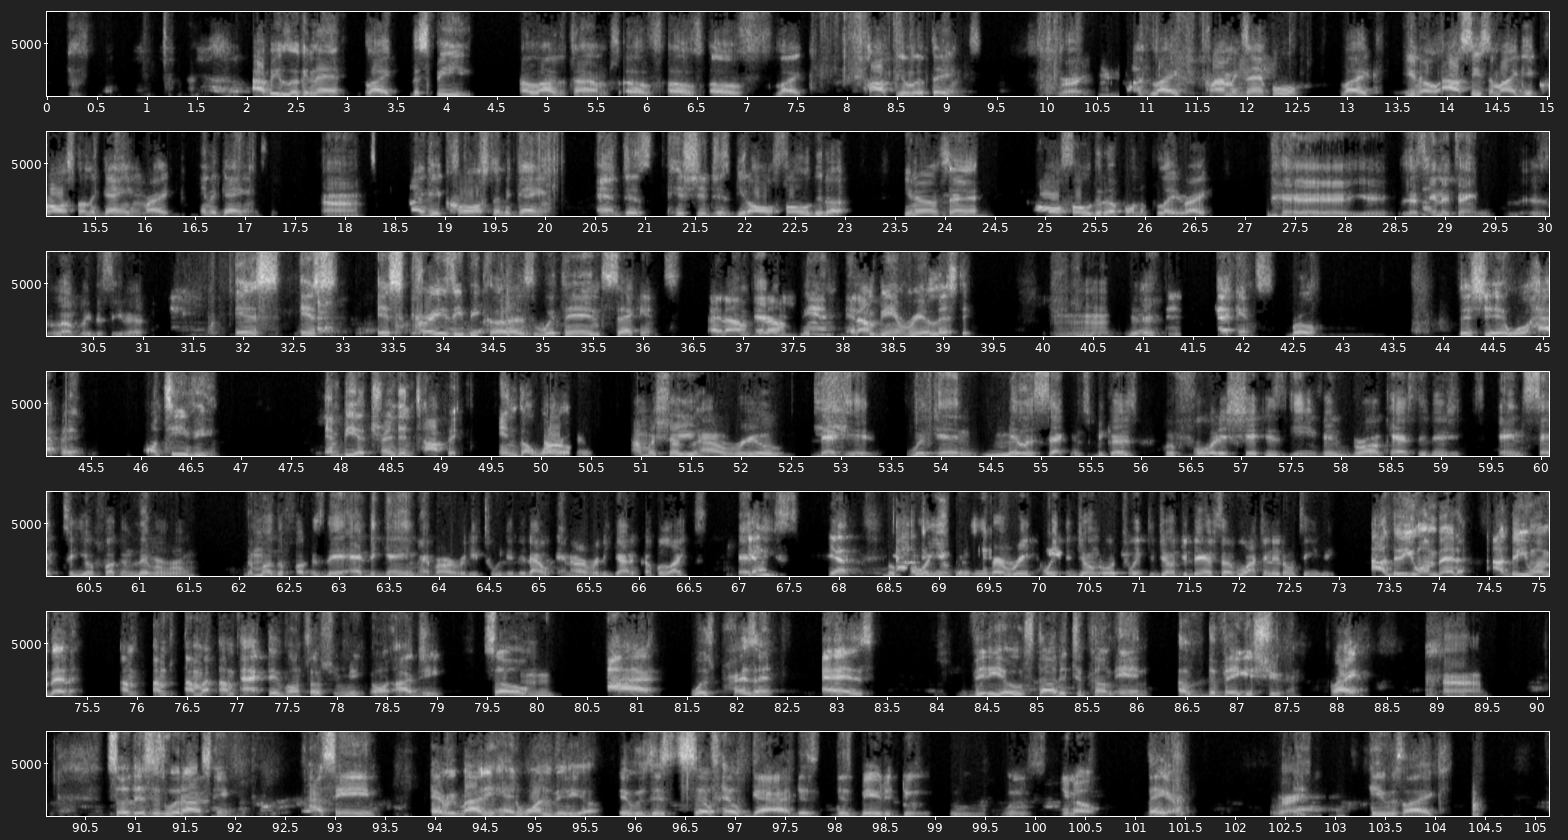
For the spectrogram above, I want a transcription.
I be looking at like the speed a lot of the times of of of like popular things. Right. Like prime example, like you know, I see somebody get crossed on the game, right? In a game. Uh I get crossed in the game and just his shit just get all folded up. You know what I'm saying? Mm-hmm all folded up on the play, right? yeah, that's entertaining. It's lovely to see that. It's it's it's crazy because within seconds, and I'm yeah. and I'm being and I'm being realistic. Mm-hmm. Yeah, seconds, bro. This shit will happen on TV and be a trending topic in the world. I'm gonna show you how real that is within milliseconds because before this shit is even broadcasted and, and sent to your fucking living room, the motherfuckers there at the game have already tweeted it out and already got a couple likes at yep. least. Yep. Before you can even retweet the joint or tweet the joint your damn self watching it on TV. I'll do you one better. I'll do you one better. I'm I'm I'm a, I'm active on social media on IG. So mm-hmm. I was present as videos started to come in of the Vegas shooting, right? Uh, so this is what I seen. I seen everybody had one video. It was this self help guy, this this bearded dude who was, you know, there. Right. And he was like,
